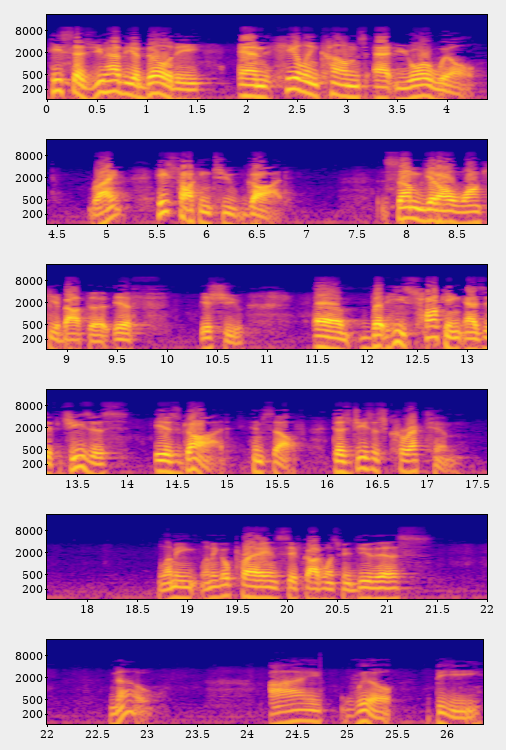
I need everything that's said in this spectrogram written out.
He says, You have the ability, and healing comes at your will. Right? He's talking to God. Some get all wonky about the if issue. Uh, but he's talking as if Jesus is God himself. Does Jesus correct him? Let me, let me go pray and see if God wants me to do this. No. I will be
